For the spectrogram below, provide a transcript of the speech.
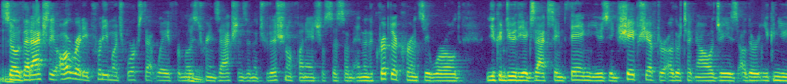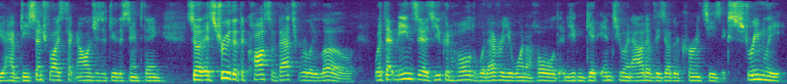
Mm-hmm. So that actually already pretty much works that way for most mm-hmm. transactions in the traditional financial system. And in the cryptocurrency world, you can do the exact same thing using Shapeshift or other technologies. Other you can have decentralized technologies that do the same thing. So it's true that the cost of that's really low. What that means is you can hold whatever you want to hold, and you can get into and out of these other currencies extremely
